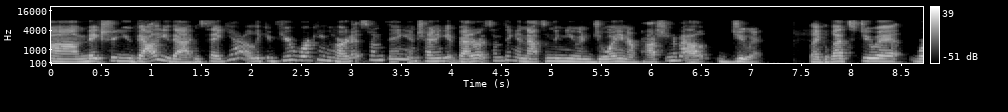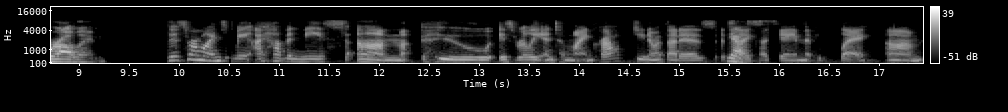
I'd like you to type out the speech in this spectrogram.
um, make sure you value that and say, yeah, like if you're working hard at something and trying to get better at something and that's something you enjoy and are passionate about, do it. Like, let's do it. We're all in. This reminds me, I have a niece um, who is really into Minecraft. Do you know what that is? It's Yes. like a game that people play. Um,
